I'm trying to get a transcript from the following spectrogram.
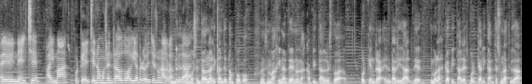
en Elche hay más, porque Elche no hemos entrado todavía, pero Elche es una gran ciudad. no hemos sentado en Alicante tampoco. Imagínate, ¿no? En las capitales. toda- Porque en, realidad de- decimos las capitales porque Alicante es una ciudad.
